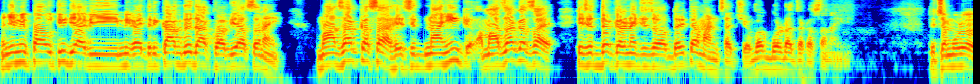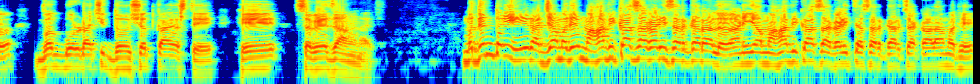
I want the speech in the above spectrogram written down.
म्हणजे मी पावती द्यावी मी काहीतरी कागद दाखवावी असं नाही. माझा कसा हे सिद्ध नाही माझा कसा आहे हे सिद्ध करण्याची जबाबदारी त्या माणसाची आहे. वक बोर्डाचा कसा नाही. त्याच्यामुळं वक बोर्डाची दहशत काय असते हे सगळे जाणून आहेत. मध्यंतरी राज्यामध्ये महाविकास आघाडी सरकार आलं आणि या महाविकास आघाडीच्या सरकारच्या काळामध्ये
